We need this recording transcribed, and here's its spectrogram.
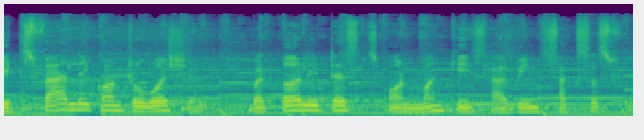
It's fairly controversial, but early tests on monkeys have been successful.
